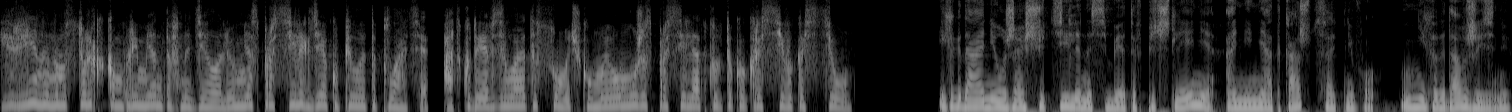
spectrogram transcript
Ирина, нам столько комплиментов наделали. У меня спросили, где я купила это платье. Откуда я взяла эту сумочку. У моего мужа спросили, откуда такой красивый костюм. И когда они уже ощутили на себе это впечатление, они не откажутся от него никогда в жизни.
